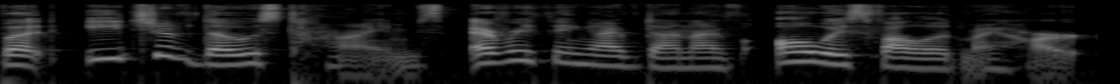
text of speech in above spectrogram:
But each of those times, everything I've done, I've always followed my heart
